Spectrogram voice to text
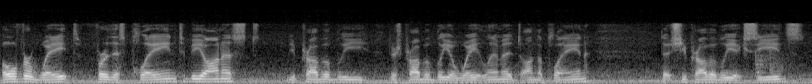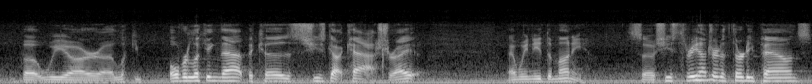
overweight for this plane. To be honest, you probably there's probably a weight limit on the plane that she probably exceeds. But we are uh, looking overlooking that because she's got cash, right? And we need the money. So she's 330 pounds,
